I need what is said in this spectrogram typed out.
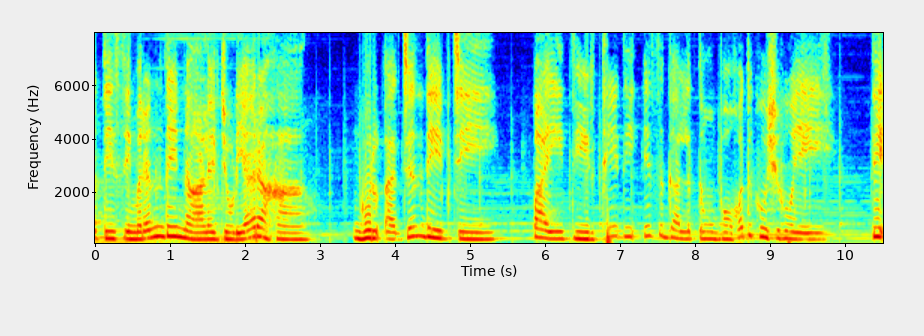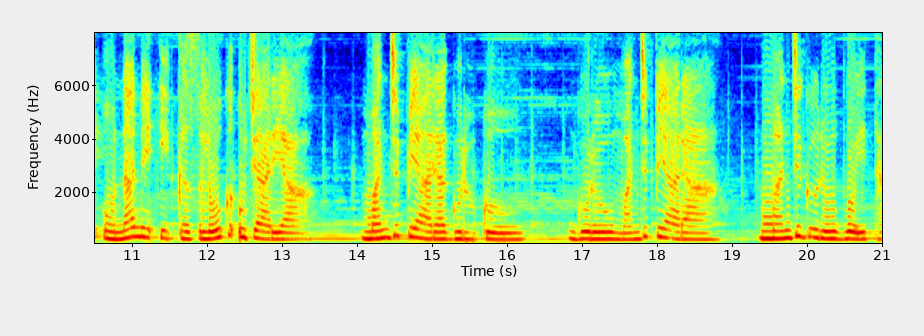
ਅਤੇ ਸਿਮਰਨ ਦੇ ਨਾਲ ਜੁੜਿਆ ਰਹਾ। ਗੁਰੂ ਅਰਜਨ ਦੇਵ ਜੀ, ਭਾਈ ਤੀਰਥੇ ਦੀ ਇਸ ਗੱਲ ਤੋਂ ਬਹੁਤ ਖੁਸ਼ ਹੋਏ ਤੇ ਉਹਨਾਂ ਨੇ ਇੱਕ ਸ਼ਲੋਕ ਉਚਾਰਿਆ। ਮੰਜ ਪਿਆਰਾ ਗੁਰੂ ਕੋ ਗੁਰੂ ਮੰਜ ਪਿਆਰਾ ਮੰਜ ਗੁਰੂ ਬੋਇਥਾ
